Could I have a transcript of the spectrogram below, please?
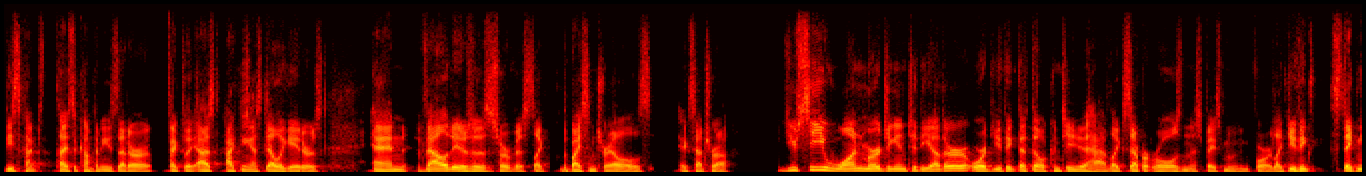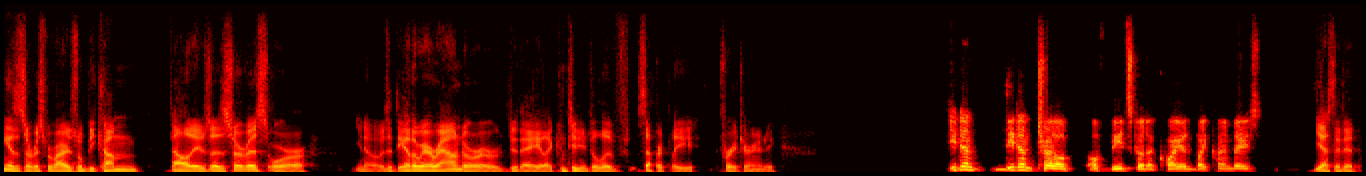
these types types of companies that are effectively as acting as delegators, and validators as a service, like the Bison Trails, etc. Do you see one merging into the other, or do you think that they'll continue to have like separate roles in the space moving forward? Like, do you think staking as a service providers will become validators as a service, or you know, is it the other way around, or do they like continue to live separately for eternity? Didn't didn't Trail of, of Bits got acquired by Coinbase? Yes, they did.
